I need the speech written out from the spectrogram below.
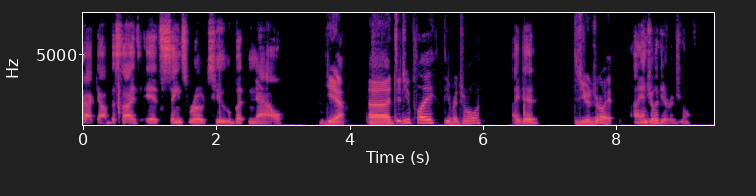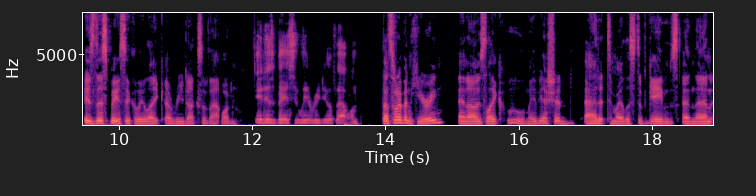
Crackdown besides it's Saints Row 2, but now? Yeah. Uh, did you play the original one? I did. Did you enjoy it? I enjoyed the original. Is this basically like a redux of that one? It is basically a redo of that one. That's what I've been hearing, and I was like, "Ooh, maybe I should add it to my list of games." And then,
